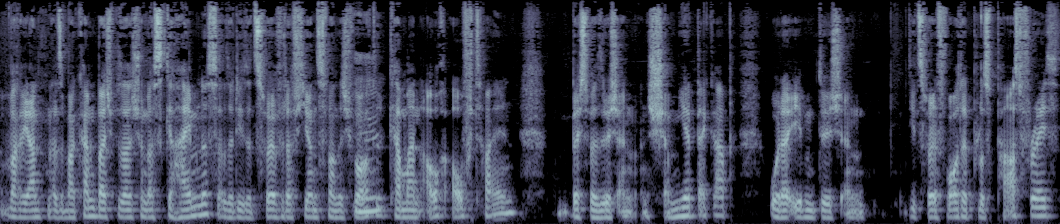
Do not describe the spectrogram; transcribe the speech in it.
Varianten. Also man kann beispielsweise schon das Geheimnis, also diese 12 oder 24 Worte, mhm. kann man auch aufteilen, beispielsweise durch ein, ein Schamir-Backup oder eben durch ein, die 12 Worte plus Passphrase.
